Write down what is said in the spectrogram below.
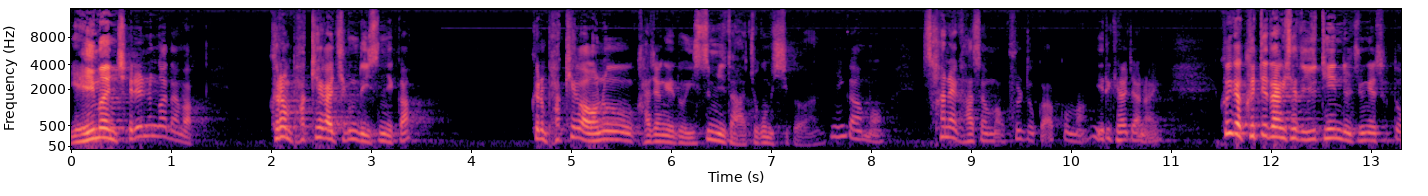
예의만 차리는 거다 막 그런 박해가 지금도 있습니까? 그런 박해가 어느 가정에도 있습니다. 조금씩은. 그러니까 뭐 산에 가서 막 풀도 깎고 막 이렇게 하잖아요. 그러니까 그때 당시에도 유태인들 중에서도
